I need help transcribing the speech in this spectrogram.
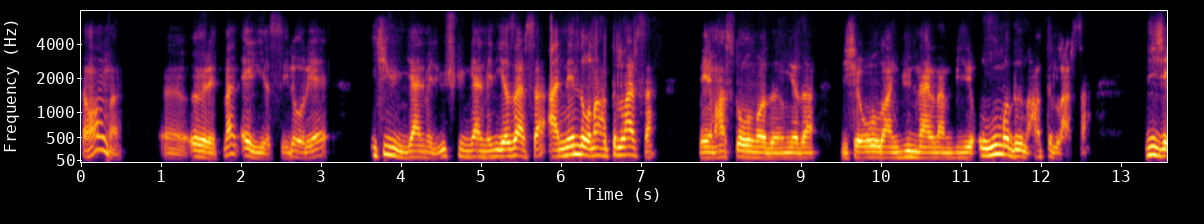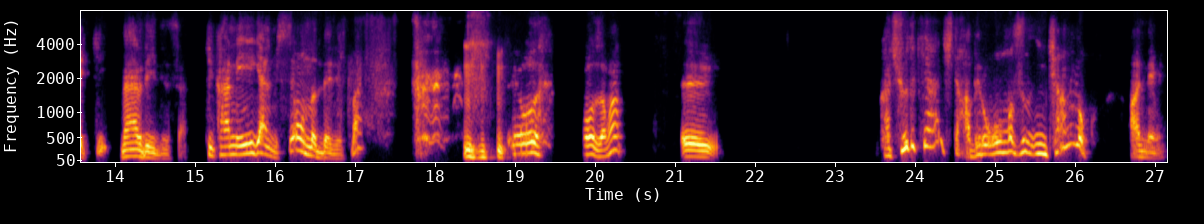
Tamam mı? Ee, öğretmen el yazısıyla oraya iki gün gelmedi, üç gün gelmedi yazarsa, annen de ona hatırlarsa benim hasta olmadığım ya da bir şey olan günlerden biri olmadığını hatırlarsa diyecek ki neredeydin sen? Ki karne iyi gelmişse onunla delirtmem. E, o, o zaman e, kaçıyorduk ya. İşte haberi olmasının imkanı yok annemin.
